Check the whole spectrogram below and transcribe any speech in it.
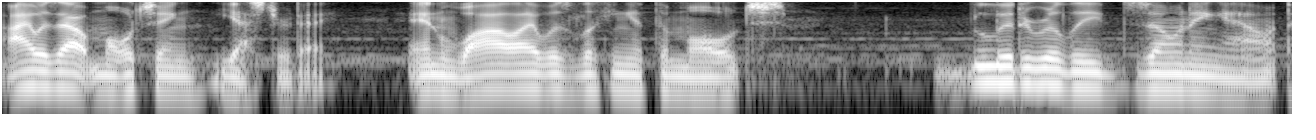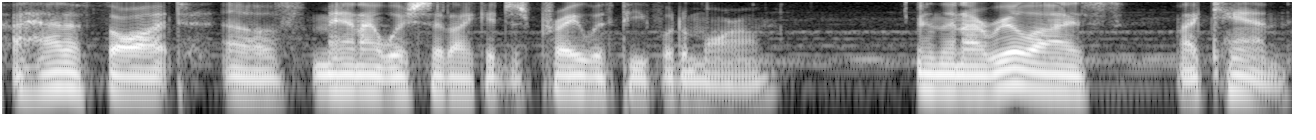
I was out mulching yesterday. And while I was looking at the mulch, literally zoning out, I had a thought of, man, I wish that I could just pray with people tomorrow. And then I realized I can.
